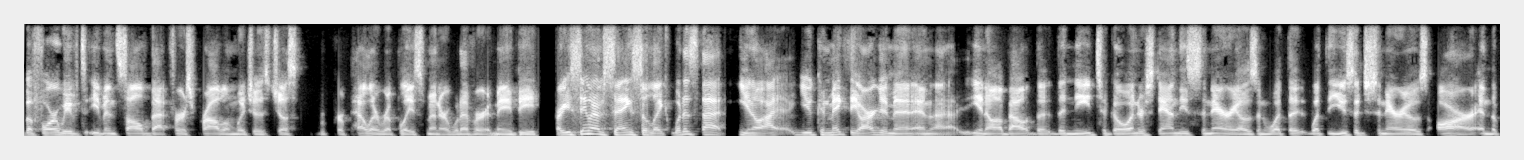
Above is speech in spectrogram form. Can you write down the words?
before we've even solved that first problem, which is just propeller replacement or whatever it may be. Are you seeing what I'm saying? So, like, what is that? You know, I you can make the argument, and uh, you know, about the the need to go understand these scenarios and what the what the usage scenarios are, and the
